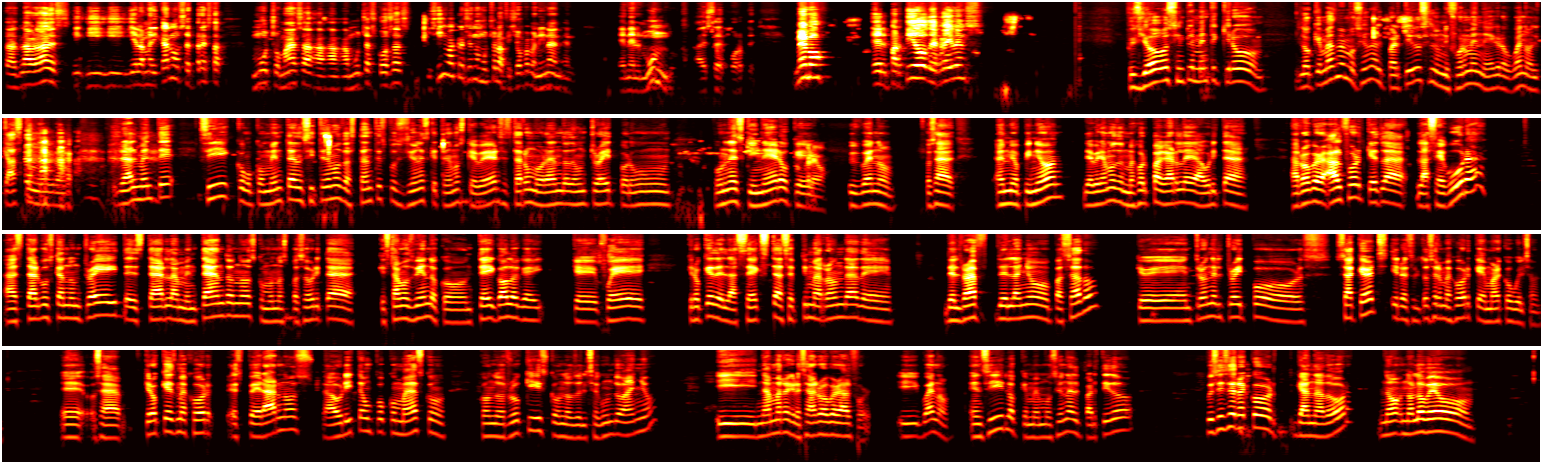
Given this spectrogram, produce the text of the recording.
la verdad es, y, y, y el americano se presta mucho más a, muchas cosas y sí, va creciendo mucho la afición femenina en, en, el mundo a este deporte. Memo, el partido de Ravens. Pues yo simplemente quiero, lo que más me emociona del partido es el uniforme negro, bueno, el casco negro. Realmente, sí, como comentan, sí tenemos bastantes posiciones que tenemos que ver. Se está rumorando de un trade por un, por un esquinero que, pues bueno, o sea, en mi opinión, Deberíamos mejor pagarle ahorita a Robert Alford, que es la, la segura, a estar buscando un trade, de estar lamentándonos, como nos pasó ahorita que estamos viendo con Tay Gollogay, que fue creo que de la sexta, séptima ronda de, del draft del año pasado, que entró en el trade por Sackers y resultó ser mejor que Marco Wilson. Eh, o sea, creo que es mejor esperarnos ahorita un poco más con, los rookies, con los del segundo año y nada más regresar Robert Alford. Y bueno, en sí lo que me emociona del partido, pues ese récord ganador, no, no lo veo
